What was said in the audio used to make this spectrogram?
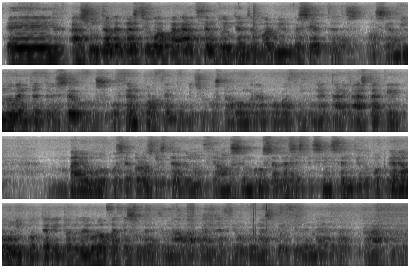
Eh, a Xunta de Clas chegou a pagar 182.000 pesetas, ou sea, 1.093 euros, o 100% que che costaba unha reprobación dun hectare, hasta que varios grupos ecologistas denunciamos en Bruselas este sin sentido porque era o único territorio de Europa que subvencionaba a plantación de unha especie de medra rápido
